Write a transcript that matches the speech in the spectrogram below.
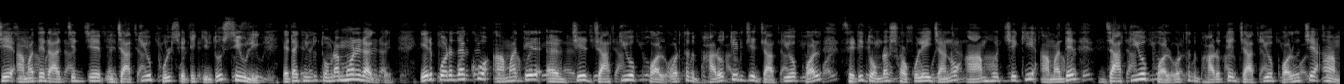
যে আমাদের রাজ্যের যে জাতীয় ফুল সেটি কিন্তু শিউলি। এটা কিন্তু তোমরা মনে রাখবে। এরপরে দেখো আমাদের যে জাতীয় ফল, অর্থাৎ ভারতের যে জাতীয় ফল, সেটি তোমরা সকলেই জানো, আম হচ্ছে কি আমাদের জাতীয় ফল, অর্থাৎ ভারতের জাতীয় ফল হচ্ছে আম।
